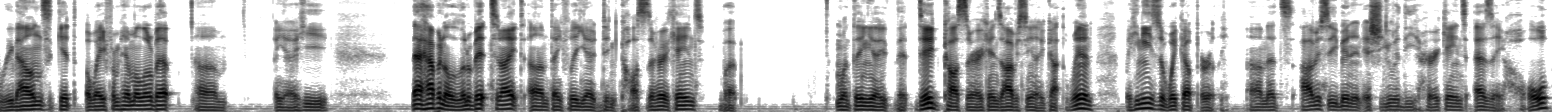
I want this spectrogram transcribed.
rebounds get away from him a little bit. Um, know, he that happened a little bit tonight. Um, thankfully, yeah, it didn't cost the Hurricanes, but one thing you know, that did cost the Hurricanes, obviously, you know, got the win, but he needs to wake up early. Um, that's obviously been an issue with the Hurricanes as a whole,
